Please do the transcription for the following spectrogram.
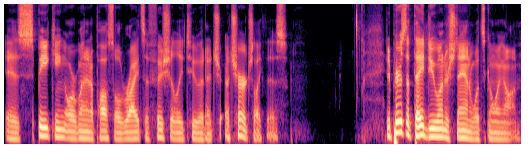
is speaking or when an apostle writes officially to a, ch- a church like this, it appears that they do understand what's going on.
